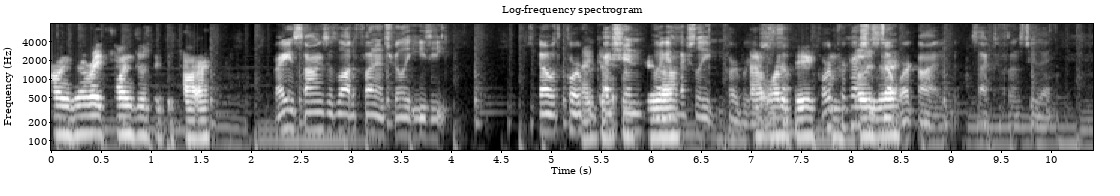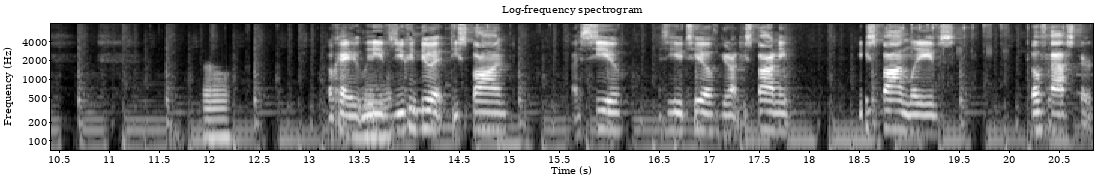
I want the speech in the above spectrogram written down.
songs. I write songs with the guitar. Writing songs is a lot of fun. It's really easy. Go with chord I percussion. want Well, I guess actually chord I don't wanna percussions. be a don't- Chord percussions don't work on saxophones, do they? No. Okay, leaves. You can do it. Despawn. I see you. I see you too. You're not despawning. Despawn, leaves. Go faster.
